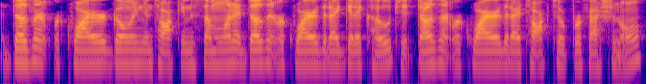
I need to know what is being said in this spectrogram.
It doesn't require going and talking to someone. It doesn't require that I get a coach. It doesn't require that I talk to a professional.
